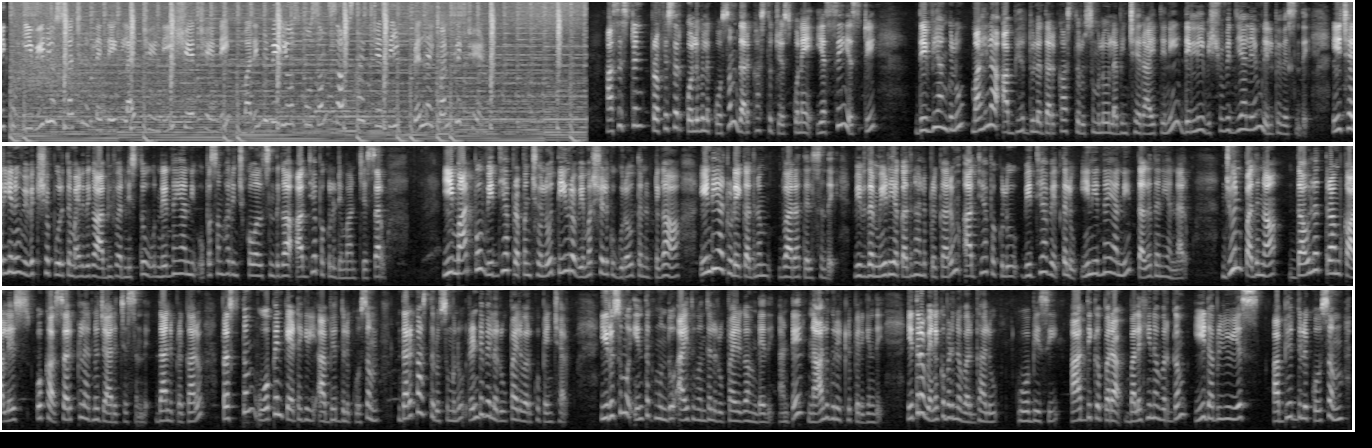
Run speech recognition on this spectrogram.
మీకు ఈ వీడియోస్ నచ్చినట్లయితే లైక్ చేయండి షేర్ చేయండి. మరిన్ని వీడియోస్ కోసం సబ్స్క్రైబ్ చేసి బెల్ ఐకాన్ క్లిక్ చేయండి. అసిస్టెంట్ ప్రొఫెసర్ కొలువుల కోసం దరఖాస్తు చేసుకునే ఎస్సీ ఎస్టీ దివ్యాంగులు మహిళా అభ్యర్థుల దరఖాస్తు రుసుములో లభించే రాయితీని ఢిల్లీ విశ్వవిద్యాలయం నిలిపివేసింది. ఈ చర్యను వివక్షపూరితమైనదిగా అభివర్ణిస్తూ నిర్ణయాన్ని ఉపసంహరించుకోవాల్సిందిగా అధ్యాపకులు డిమాండ్ చేశారు. ఈ మార్పు విద్యా ప్రపంచంలో తీవ్ర విమర్శలకు గురవుతున్నట్టుగా ఇండియా టుడే కథనం ద్వారా తెలిసిందే. వివిధ మీడియా కథనాల ప్రకారం అధ్యాపకులు విద్యావేత్తలు ఈ నిర్ణయాన్ని తగదని అన్నారు. జూన్ పదిన దౌలత్ రామ్ కాలేజ్ ఒక సర్క్యులర్ను జారీ చేసింది. దాని ప్రకారం ప్రస్తుతం ఓపెన్ కేటగిరీ అభ్యర్థుల కోసం దరఖాస్తు రుసుమును రెండు వేల రూపాయల వరకు పెంచారు. ఈ రుసుము ఇంతకుముందు ఐదు వందల రూపాయలుగా ఉండేది. అంటే నాలుగు రెట్లు పెరిగింది. ఇతర వెనుకబడిన వర్గాలు ఓబీసీ ఆర్థికపర బలహీన వర్గం ఈడబ్ల్యూఎస్ అభ్యర్థుల కోసం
